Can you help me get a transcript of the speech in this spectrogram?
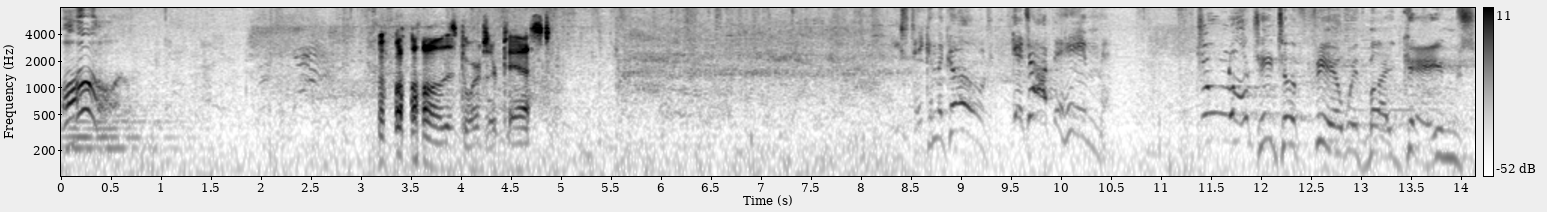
Oh, Oh, those dwarves are pissed. he's taken the gold. Get after him. Do not interfere with my games.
